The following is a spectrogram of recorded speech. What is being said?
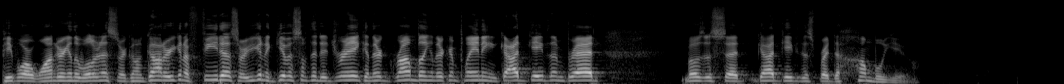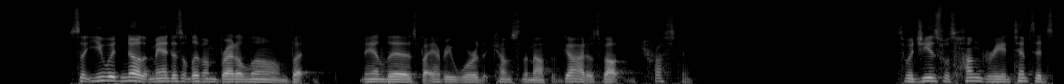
people are wandering in the wilderness and they're going, God, are you going to feed us? Or are you going to give us something to drink? And they're grumbling and they're complaining, and God gave them bread. Moses said, God gave you this bread to humble you. So that you would know that man doesn't live on bread alone, but man lives by every word that comes from the mouth of God. It was about trusting. So when Jesus was hungry and tempted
